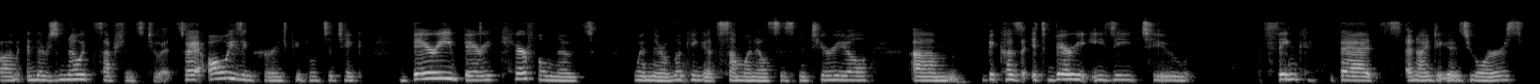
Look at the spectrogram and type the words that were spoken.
um, and there's no exceptions to it. So I always encourage people to take very, very careful notes when they're looking at someone else's material um, because it's very easy to think that an idea is yours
